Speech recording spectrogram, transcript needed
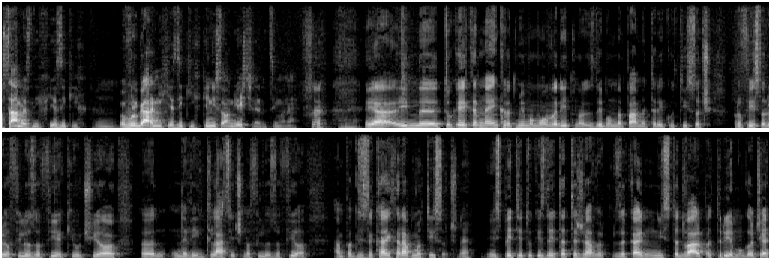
posameznih jezikih, mm. v vulgarnih jezikih, ki niso angliščine. Recimo, ja, in uh, tukaj, kar naenkrat mi imamo, verjetno, zdaj bom na pamet rekel, tisoč profesorjev filozofije, ki učijo uh, vem, klasično filozofijo. Ampak zakaj jih rabimo tisoč? Ne? In spet je tukaj zdaj ta težava. Zakaj niste dva ali pa tri, mogoče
